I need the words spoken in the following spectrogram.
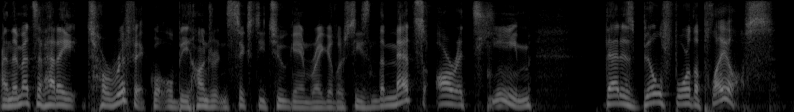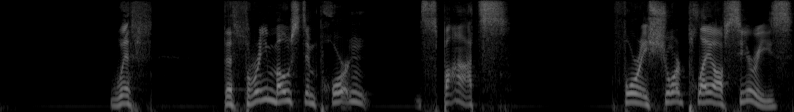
and the Mets have had a terrific, what will be 162 game regular season. The Mets are a team that is built for the playoffs with the three most important spots for a short playoff series,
